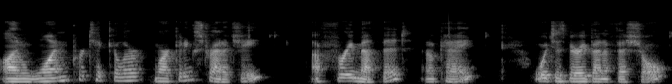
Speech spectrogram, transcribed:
on one particular marketing strategy, a free method, okay, which is very beneficial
